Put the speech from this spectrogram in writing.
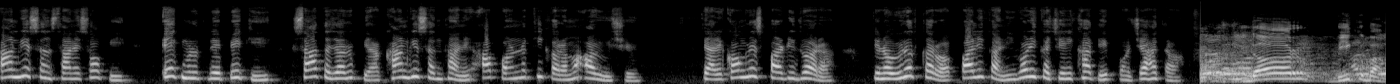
ખાનગી સંસ્થાને સોંપી, એક મૃતદેહ પૈકી સાત હજાર રૂપિયા ખાનગી સંસ્થાને આપવાનું નક્કી કરવામાં આવ્યું છે. ત્યારે કોંગ્રેસ પાર્ટી દ્વારા તેનો વિરોધ કરવા પાલિકાની વડી કચેરી ખાતે પહોંચ્યા હતા. દર ભીખબાગ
